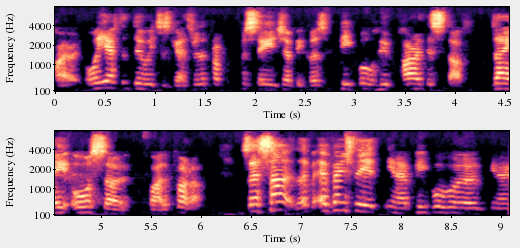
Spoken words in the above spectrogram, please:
pirate. All you have to do is just go through the proper procedure because people who pirate this stuff, they also buy the product." So eventually, you know, people were, you know,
